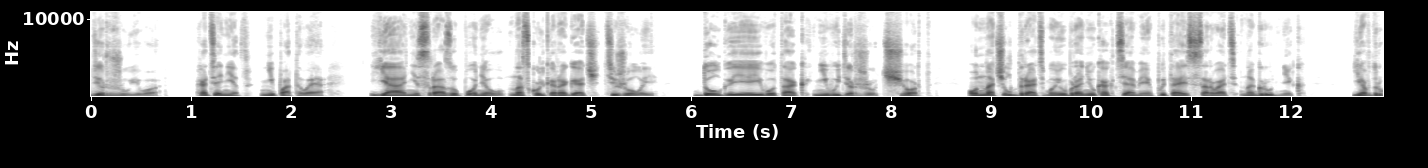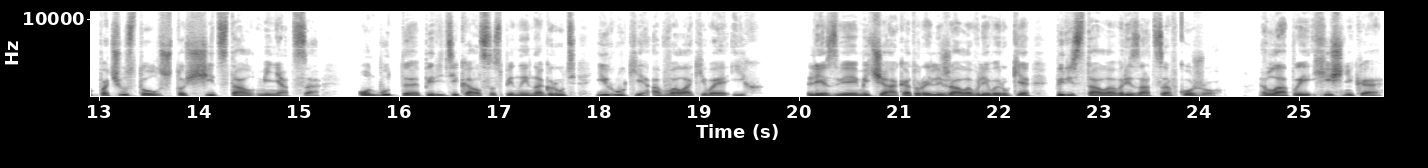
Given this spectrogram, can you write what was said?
держу его. Хотя нет, не патовая. Я не сразу понял, насколько рогач тяжелый. Долго я его так не выдержу. Черт! Он начал драть мою броню когтями, пытаясь сорвать нагрудник. Я вдруг почувствовал, что щит стал меняться. Он будто перетекал со спины на грудь и руки, обволакивая их. Лезвие меча, которое лежало в левой руке, перестало врезаться в кожу. Лапы хищника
